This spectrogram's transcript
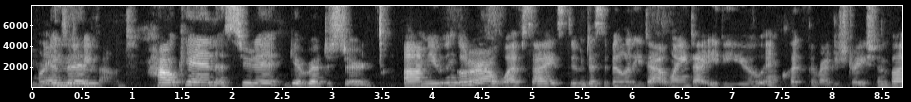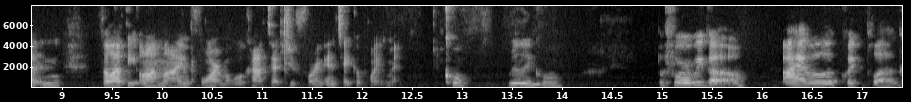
We're And easy to be found. How can a student get registered? Um, you can go to our website, studentdisability.wayne.edu, and click the registration button. Fill out the online form, and we'll contact you for an intake appointment. Cool. Really Mm-hmm. cool. Before we go, I have a little quick plug.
